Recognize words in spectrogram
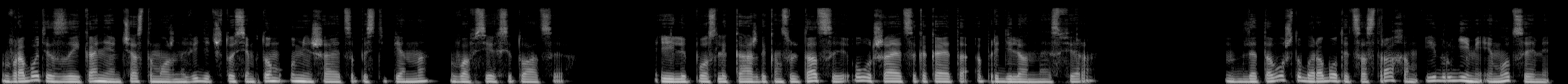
В работе с заиканием часто можно видеть, что симптом уменьшается постепенно во всех ситуациях. Или после каждой консультации улучшается какая-то определенная сфера. Для того, чтобы работать со страхом и другими эмоциями,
